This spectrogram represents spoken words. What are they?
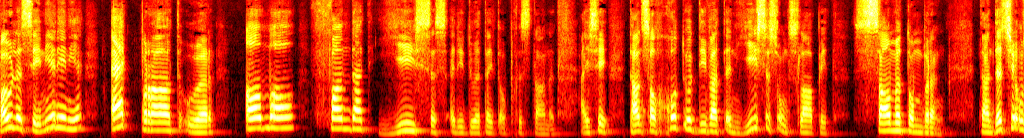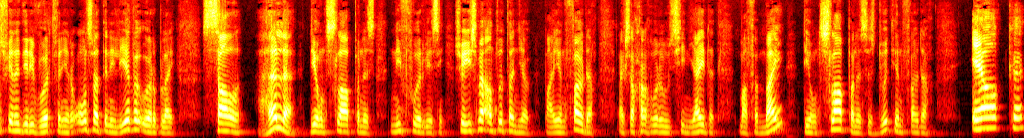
Paulus sê nee nee nee, ek praat oor almal van dat Jesus uit die doodheid opgestaan het. Hy sê dan sal God ook die wat in Jesus ontslaap het saam met hom bring. Dan dit sê ons vir julle deur die woord van Here, ons wat in die lewe oorbly, sal hulle die ontslapenis nie voorwees nie. So hier's my antwoord aan jou, baie eenvoudig. Ek sal graag hoor hoe sien jy dit? Maar vir my, die ontslapenis is dood eenvoudig. Elke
